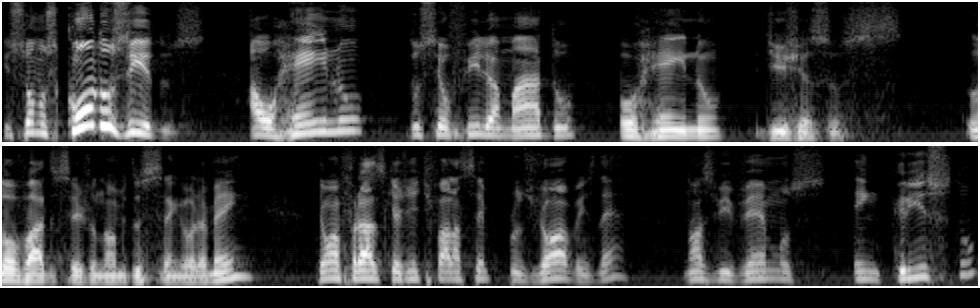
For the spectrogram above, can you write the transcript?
e somos conduzidos ao reino do seu Filho amado o reino de Jesus. Louvado seja o nome do Senhor, amém? Tem uma frase que a gente fala sempre para os jovens, né? Nós vivemos em Cristo,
